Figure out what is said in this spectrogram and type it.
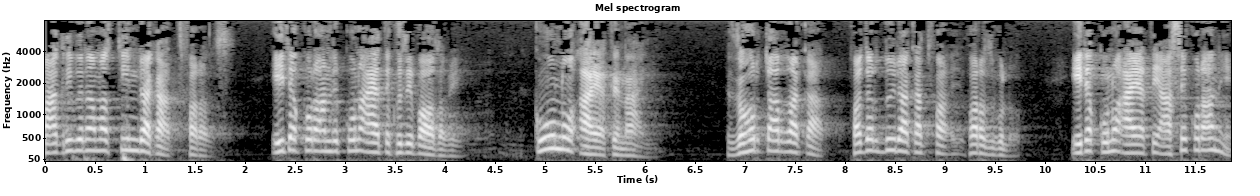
মাগরীবের নামাজ তিন রাকাত ফরজ। এইটা কোরআনের কোন আয়াতে খুঁজে পাওয়া যাবে? কোন আয়াতে নাই। জোহর চার রাকাত, ফজর দুই রাকাত ফরজগুলো এটা কোন আয়াতে আছে কোরআনে?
